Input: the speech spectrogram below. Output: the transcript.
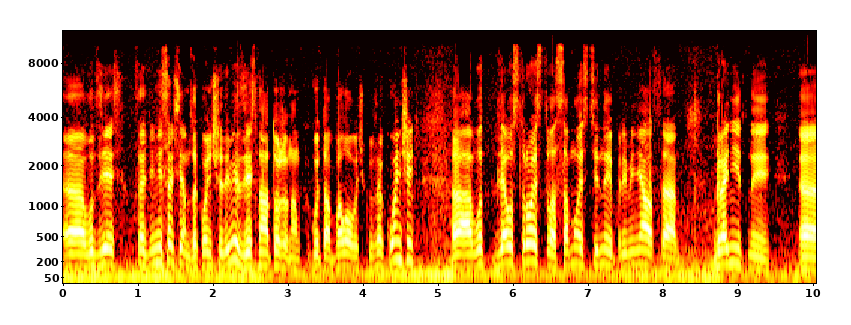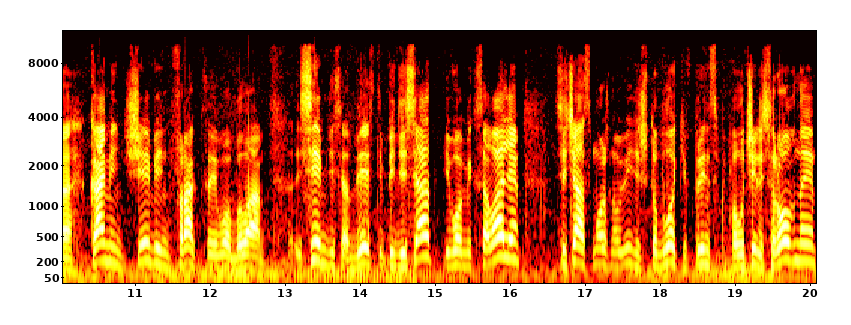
Э, вот здесь кстати не совсем законченный вид. Здесь надо тоже нам какую-то обваловочку закончить. Вот для устройства самой стены применялся гранитный камень, щебень, фракция его была 70-250, его миксовали. Сейчас можно увидеть, что блоки в принципе получились ровные.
